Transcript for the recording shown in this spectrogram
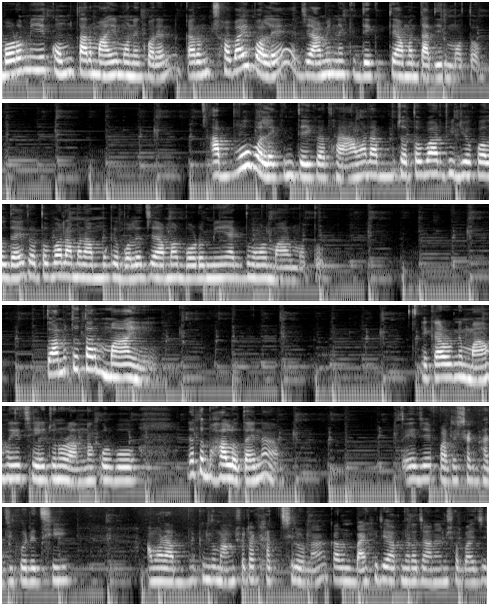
বড় মেয়ে কম, তার মাই মনে করেন। কারণ সবাই বলে যে, আমি নাকি দেখতে আমার দাদির মতো। আব্বুও বলে কিন্তু এই কথা। আমার আব্বু যতবার ভিডিও কল দেয়, ততবার আমার আম্মুকে বলে যে, আমার বড় মেয়ে একদম আমার মার মতো। তো আমি তো তার মাই। এ কারণে মা হয়ে ছেলের জন্য রান্না করব, এটা তো ভালো, তাই না? তো এই যে পাটের শাক ভাজি করেছি। আমার আব্বু কিন্তু মাংসটা খাচ্ছিল না। কারণ বাহিরে আপনারা জানেন সবাই যে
